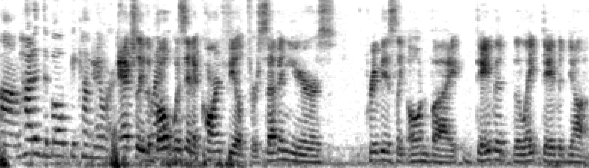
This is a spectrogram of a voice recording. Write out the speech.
um, how did the boat become yours? Actually, the When? boat was in a cornfield for seven years, previously owned by David, the late David Young,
